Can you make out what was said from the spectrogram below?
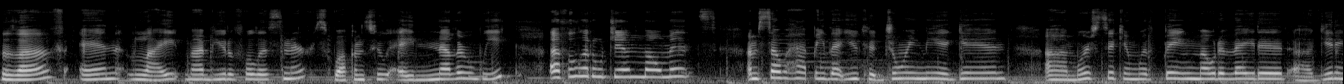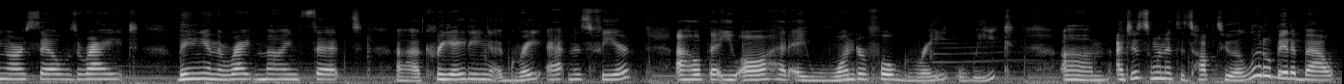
Love and light, my beautiful listeners. Welcome to another week of Little Gem Moments. I'm so happy that you could join me again. Um, we're sticking with being motivated, uh, getting ourselves right, being in the right mindset, uh, creating a great atmosphere. I hope that you all had a wonderful, great week. Um, I just wanted to talk to you a little bit about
